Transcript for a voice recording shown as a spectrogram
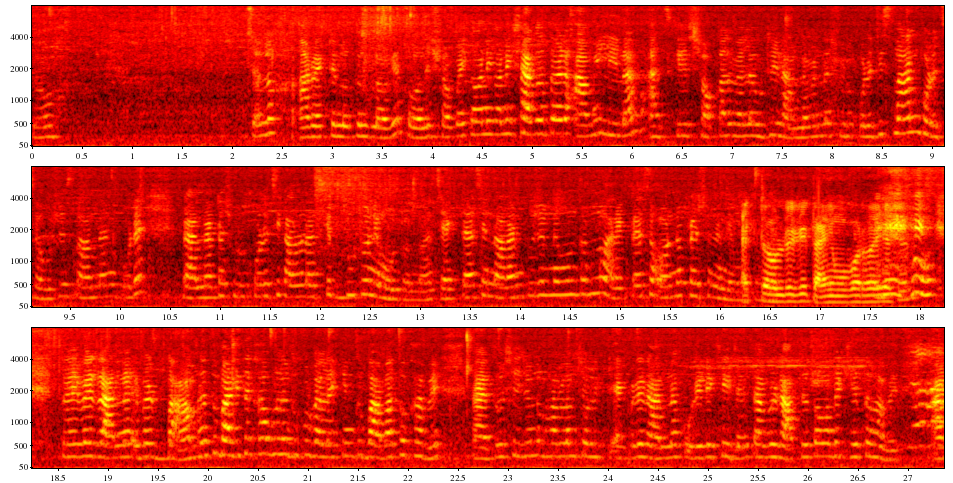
তো চলো আরও একটা নতুন ব্লগে তোমাদের সবাইকে অনেক অনেক স্বাগত। আর আমি লীনা। আজকে সকালবেলা উঠে রান্না বান্না শুরু করেছি স্নান করেছি অবশ্যই স্নান দান করে রান্নাটা শুরু করেছি কারণ আজকে দুটো নেমন্তন্ন আছে। একটা আছে নারায়ণ পুজোর নেমন্তন্ন আর একটা আছে অন্নপ্রাশনের একটা নেমন্তন্ন অলরেডি টাইম ওভার হয়ে গেছে। তো এবার রান্না এবার আমরা তো বাড়িতে খাব না দুপুরবেলায় কিন্তু বাবা তো খাবে। তো সেই জন্য ভাবলাম চলো একবারে রান্না করে রেখেই যাই। তারপরে রাতে তো আমাদের খেতে হবে। আর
